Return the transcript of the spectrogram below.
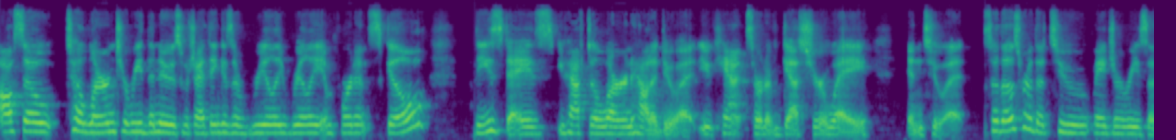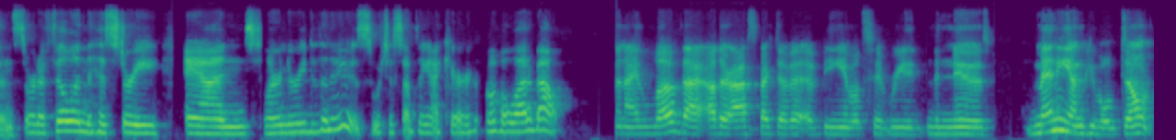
also to learn to read the news which i think is a really really important skill. These days you have to learn how to do it. You can't sort of guess your way into it. So those were the two major reasons sort of fill in the history and learn to read the news, which is something I care a whole lot about. And I love that other aspect of it of being able to read the news. Many young people don't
